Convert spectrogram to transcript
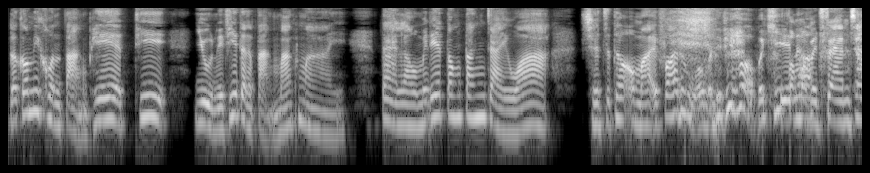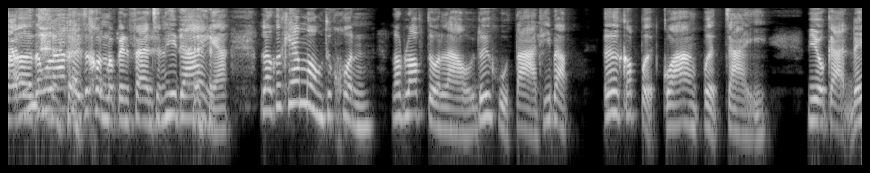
แล้วก็มีคนต่างเพศที่อยู่ในที่ต่างๆ มากมาย แต่เราไม่ได้ต้องตั้งใจว่า ฉันจะต้องเอาไม้ฟาดหัวเหมือนที่พี่บอกเมื่อกี้ต้องมานะเป็นแฟนฉันเออต้องลากใครสักคนมาเป็นแฟนฉันให้ได้อย่างเงี้ย เราก็แค่มองทุกคนรอบๆตัวเราด้วยหูตาที่แบบ เออ ก็เปิดกว้าง เปิดใจ มีโอกาสได้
